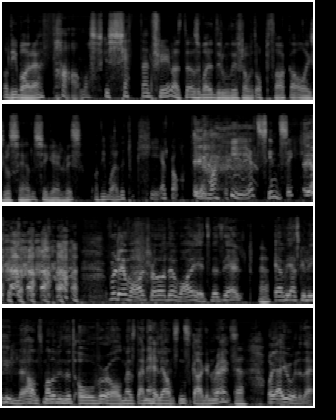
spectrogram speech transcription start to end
Og de bare Faen, altså, skulle sett den fyren! Altså, og så bare dro de fram et opptak av Alex Rosén synge Elvis. Og de bare Det tok helt av. Det var helt sinnssykt. For det var, så, det var helt spesielt. Ja. Jeg, jeg skulle hylle han som hadde vunnet overall-mesteren i Helly Hansen Skagen Race. Ja. Og jeg gjorde det.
